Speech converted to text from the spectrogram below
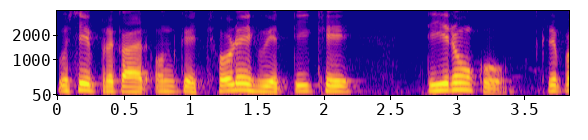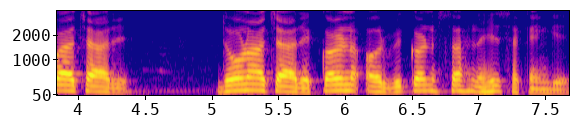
उसी प्रकार उनके छोड़े हुए तीखे तीरों को कृपाचार्य, द्रोणाचार्य, कर्ण और विकर्ण सह नहीं सकेंगे।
